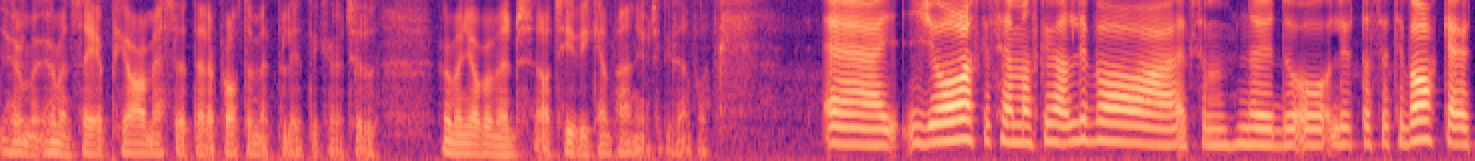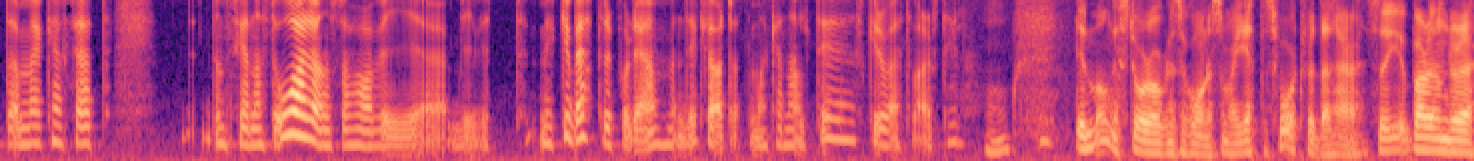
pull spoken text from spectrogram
hur, hur man säger PR-mässigt eller pratar med politiker till hur man jobbar med ja, tv-kampanjer till exempel. Eh, ja, jag ska säga man ska ju aldrig vara liksom, nöjd och luta sig tillbaka utan man kan säga att de senaste åren så har vi eh, blivit mycket bättre på det. Men det är klart att man kan alltid skruva ett varv till. Mm. Det är många stora organisationer som har jättesvårt för det här. Så jag bara undrar,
